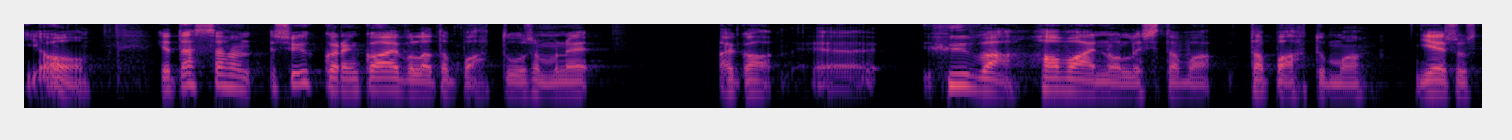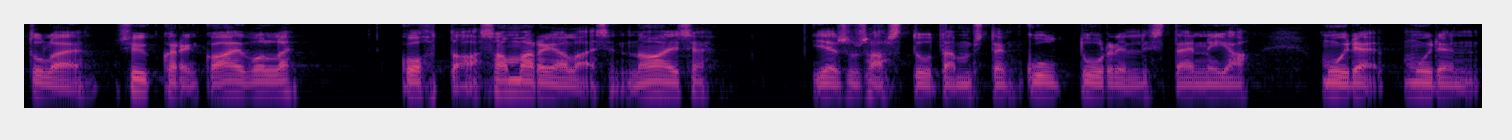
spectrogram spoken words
Joo, ja tässähän Syykkarin kaivolla tapahtuu semmoinen aika äh, hyvä havainnollistava tapahtuma. Jeesus tulee Syykkarin kaivolle, kohtaa samarialaisen naisen. Jeesus astuu tämmöisten kulttuurillisten ja muiden, muiden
